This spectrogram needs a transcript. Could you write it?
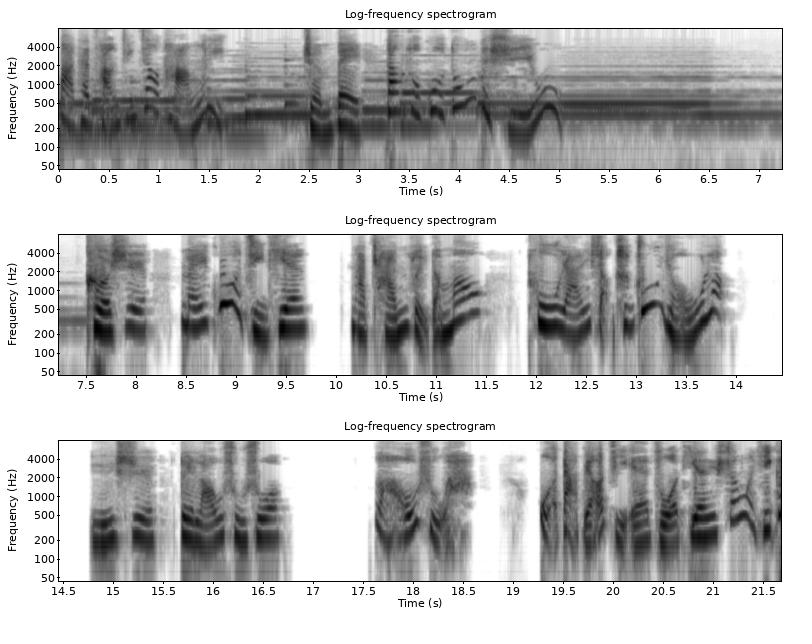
把它藏进教堂里，准备当做过冬的食物。可是没过几天，那馋嘴的猫突然想吃猪油了，于是对老鼠说：“老鼠啊！”我大表姐昨天生了一个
